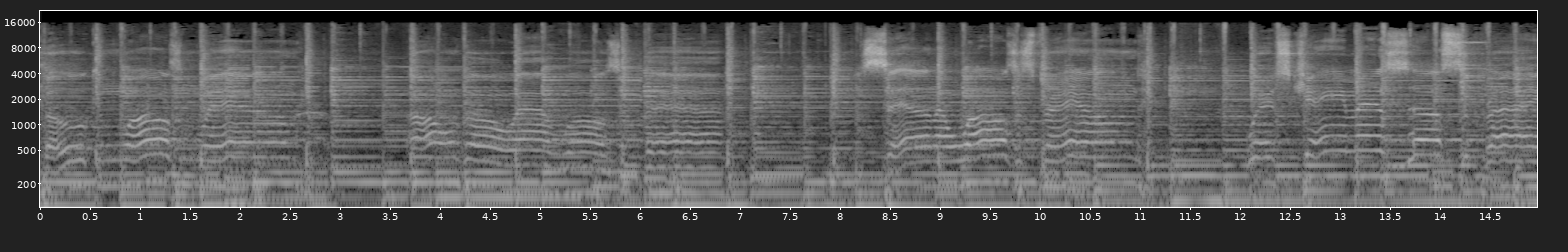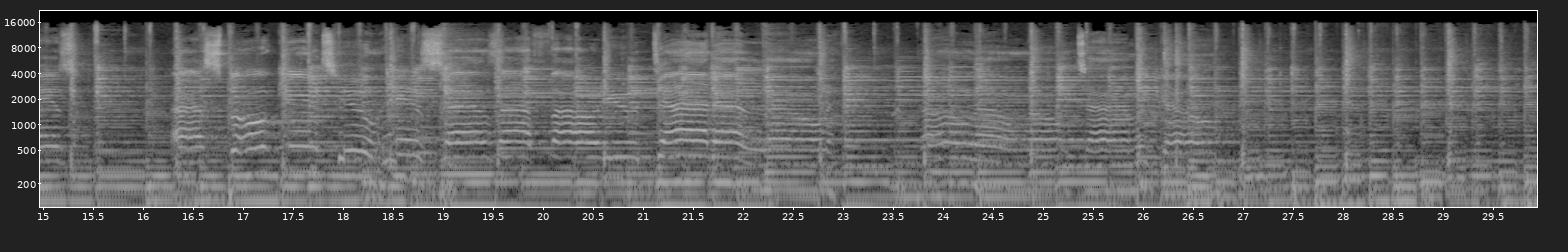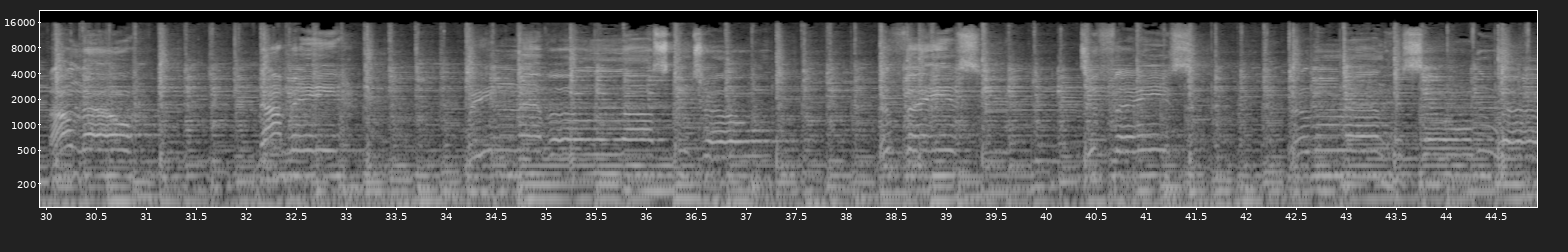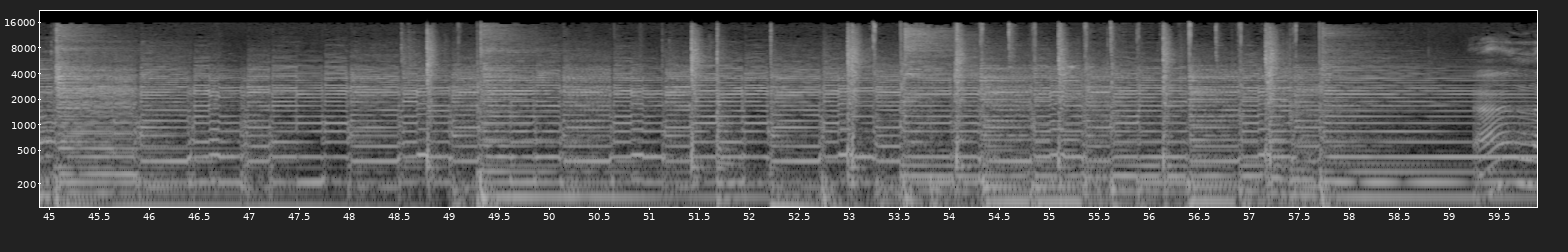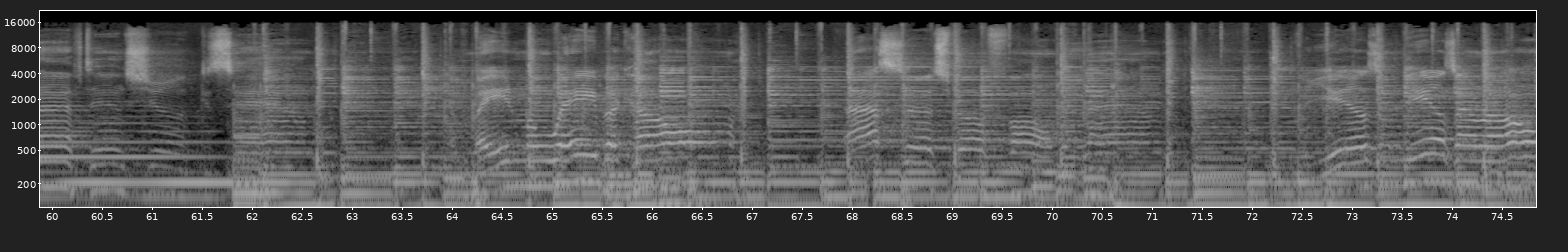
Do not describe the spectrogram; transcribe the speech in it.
spoken wasn't well, although I wasn't there. Said I was his friend, which came as a surprise. I spoke into his eyes, I thought. made my way back home. I searched for foreign land. For years and years I roamed.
